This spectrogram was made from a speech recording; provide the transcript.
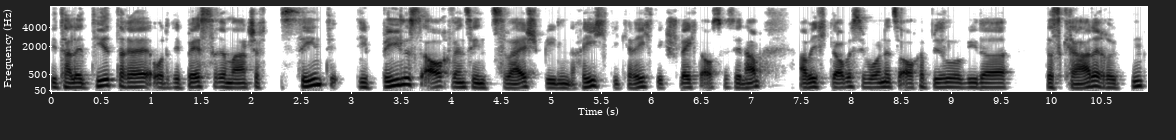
die talentiertere oder die bessere Mannschaft sind die Bills, auch wenn sie in zwei Spielen richtig, richtig schlecht ausgesehen haben. Aber ich glaube, sie wollen jetzt auch ein bisschen wieder das gerade rücken.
